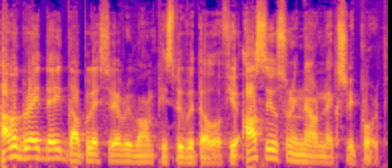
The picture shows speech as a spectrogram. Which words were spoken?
Have a great day. God bless you everyone. Peace be with all of you. I'll see you soon in our next report.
